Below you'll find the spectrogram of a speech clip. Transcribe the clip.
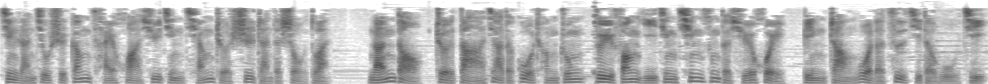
竟然就是刚才化虚境强者施展的手段。难道这打架的过程中，对方已经轻松的学会并掌握了自己的武技？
